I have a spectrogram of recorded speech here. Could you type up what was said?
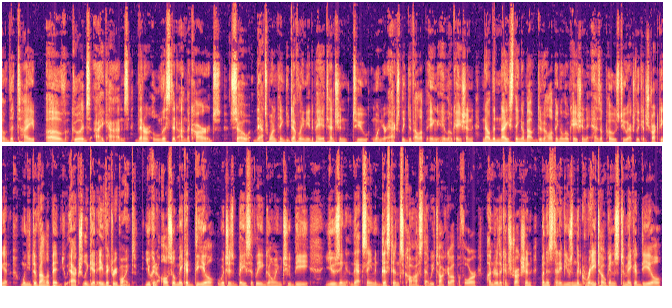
of the type of goods icons that are listed on the cards. So that's one thing you definitely need to pay attention to when you're actually developing a location. Now, the nice thing about developing a location as opposed to actually constructing it, when you develop it, you actually get a victory point. You can also make a deal, which is basically going to be using that same distance cost that we talked about before under the construction, but instead of using the gray tokens to make a deal,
